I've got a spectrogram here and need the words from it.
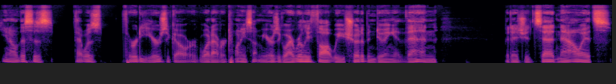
you know this is that was 30 years ago or whatever 20 something years ago i really thought we should have been doing it then but as you'd said, now it's,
